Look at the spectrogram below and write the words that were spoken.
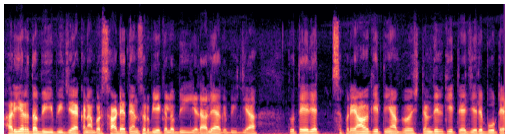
ਹਰੀਅਰ ਦਾ ਬੀ ਬੀਜਿਆ, ਇੱਕ ਨੰਬਰ 350 ਰੁਪਏ ਕਿਲੋ ਬੀ ਜਿਹੜਾ ਲਿਆ ਕੇ ਬੀਜਿਆ। ਤੇ ਇਹਦੀਆਂ ਸਪਰੇਆਂ ਵੀ ਕੀਤੀਆਂ ਵੈਸਟਰਨ ਦੀ ਵੀ ਕੀਤੀ ਜਿਹੜੇ ਬੂਟੇ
